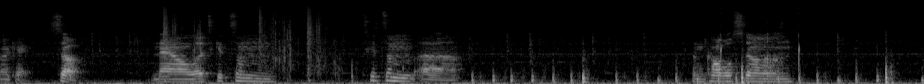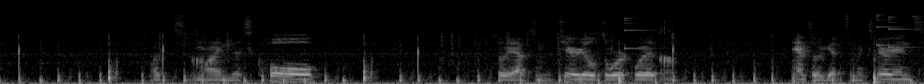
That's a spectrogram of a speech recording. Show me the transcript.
Okay, so now let's get some let's get some uh some cobblestone. Let's mine this coal so we have some materials to work with and so we get some experience.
